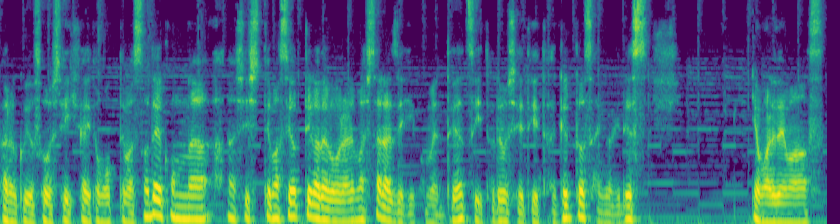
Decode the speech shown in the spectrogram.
明るく予想していきたいと思ってますので、こんな話知ってますよって方がおられましたら、ぜひコメントやツイートで教えていただけると幸いです。今日もありがとうございます。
